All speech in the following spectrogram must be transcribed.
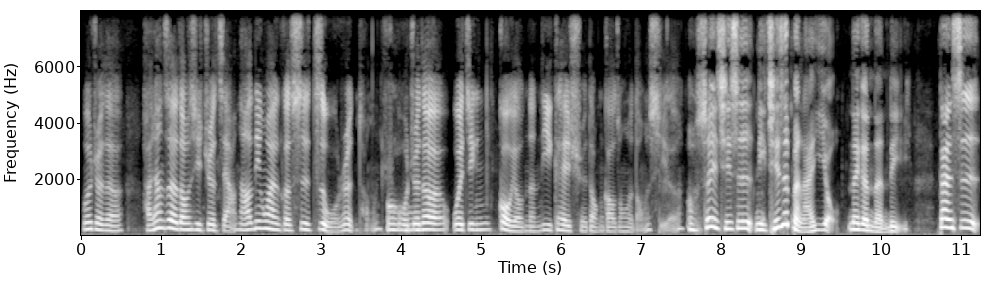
我就觉得。好像这个东西就这样，然后另外一个是自我认同。哦、我觉得我已经够有能力可以学懂高中的东西了。哦，所以其实你其实本来有那个能力，但是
